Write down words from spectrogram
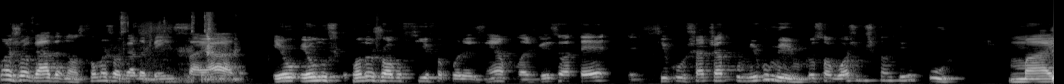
uma jogada, não, se for uma jogada bem ensaiada, eu, eu no- quando eu jogo FIFA, por exemplo, às vezes eu até fico chateado comigo mesmo, porque eu só gosto de escanteio curto. Mas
